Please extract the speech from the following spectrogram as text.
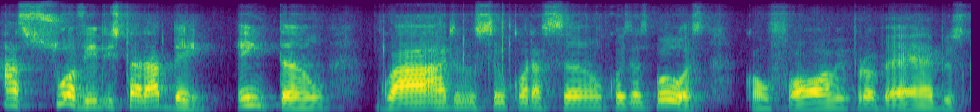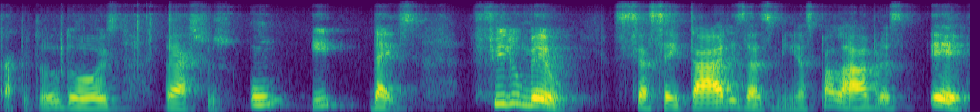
a sua vida estará bem. Então, guarde no seu coração coisas boas, conforme Provérbios, capítulo 2, versos 1 e 10. Filho meu, se aceitares as minhas palavras e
